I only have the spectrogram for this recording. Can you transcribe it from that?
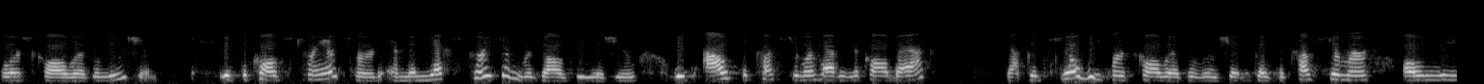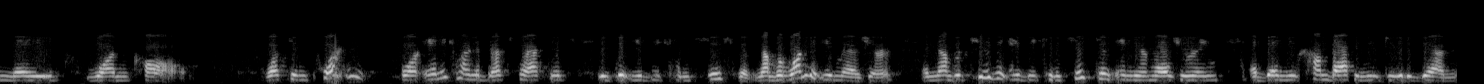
first call resolution. If the call's transferred and the next person resolves the issue without the customer having to call back, that could still be first call resolution because the customer only made one call. What's important for any kind of best practice is that you be consistent. Number one, that you measure, and number two, that you be consistent in your measuring, and then you come back and you do it again,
